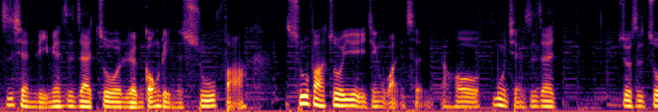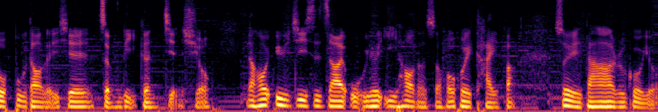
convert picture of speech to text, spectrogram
之前里面是在做人工林的书法，书法作业已经完成，然后目前是在就是做步道的一些整理跟检修。然后预计是在五月一号的时候会开放，所以大家如果有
